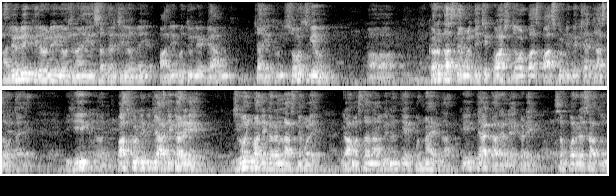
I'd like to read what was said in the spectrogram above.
हालिवली किरवली योजना ही सदरची योजना ही पाली बुतुले डॅमच्या इथून सोर्स घेऊन करत असल्यामुळे त्याची कॉस्ट जवळपास पाच कोटीपेक्षा जास्त होत आहे. ही पाच कोटीचे अधिकार हे जीवन प्राधिकरणला असल्यामुळे ग्रामस्थांना विनंती आहे पुन्हा एकदा की त्या कार्यालयाकडे संपर्क साधून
